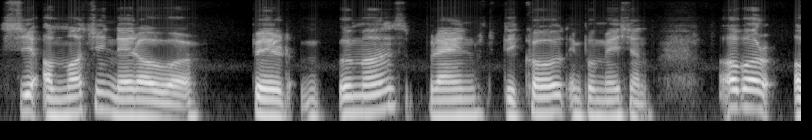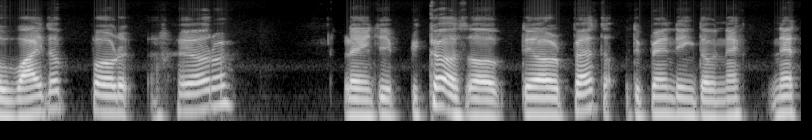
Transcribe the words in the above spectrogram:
see a much narrower field woman's brains decode information over a wider hair range because of their path depending the net. net.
